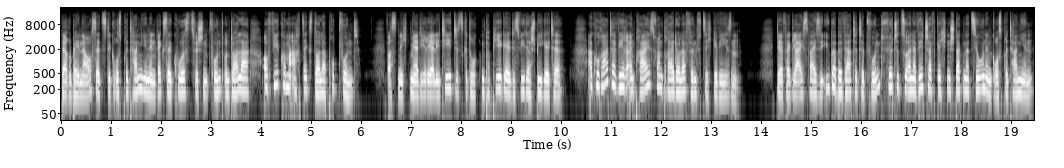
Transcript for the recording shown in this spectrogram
Darüber hinaus setzte Großbritannien den Wechselkurs zwischen Pfund und Dollar auf 4,86 Dollar pro Pfund, was nicht mehr die Realität des gedruckten Papiergeldes widerspiegelte. Akkurater wäre ein Preis von 3,50 Dollar gewesen. Der vergleichsweise überbewertete Pfund führte zu einer wirtschaftlichen Stagnation in Großbritannien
